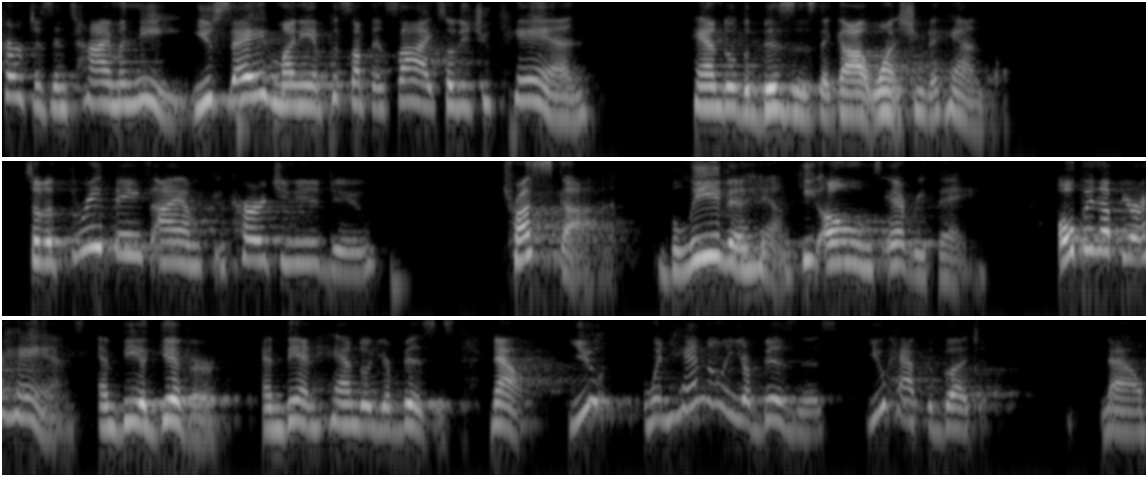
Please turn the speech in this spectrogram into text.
churches in time of need. You save money and put something aside so that you can handle the business that God wants you to handle. So the three things I am encouraging you to do, trust God, believe in him. He owns everything. Open up your hands and be a giver and then handle your business. Now, you when handling your business, you have to budget. Now,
